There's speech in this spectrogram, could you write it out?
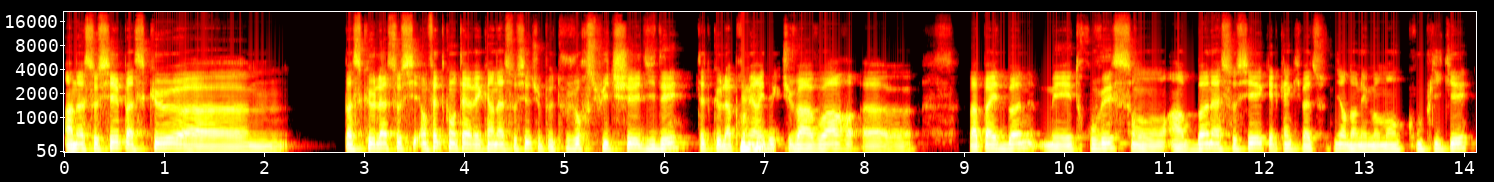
Un associé parce que. Parce que l'associé, en fait, quand tu es avec un associé, tu peux toujours switcher d'idée. Peut-être que la première mhm. idée que tu vas avoir va pas être bonne, mais trouver son, un bon associé, quelqu'un qui va te soutenir dans les moments compliqués,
